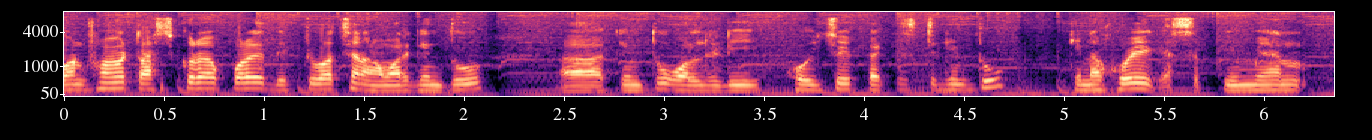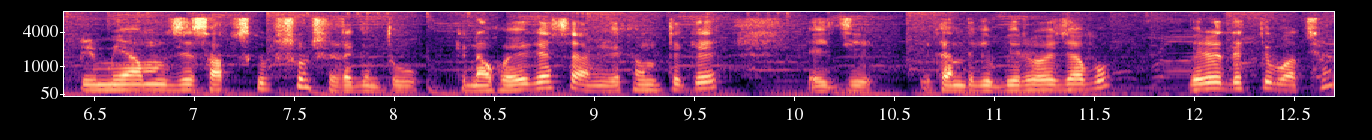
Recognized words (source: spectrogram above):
কনফার্মে টাচ করার পরে দেখতে পাচ্ছেন আমার কিন্তু কিন্তু অলরেডি হইচই প্যাকেজটা কিন্তু কেনা হয়ে গেছে। প্রিমিয়াম প্রিমিয়াম যে সাবস্ক্রিপশন সেটা কিন্তু কেনা হয়ে গেছে। আমি এখান থেকে এই যে এখান থেকে বের হয়ে যাব। বের হয়ে দেখতে পাচ্ছেন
